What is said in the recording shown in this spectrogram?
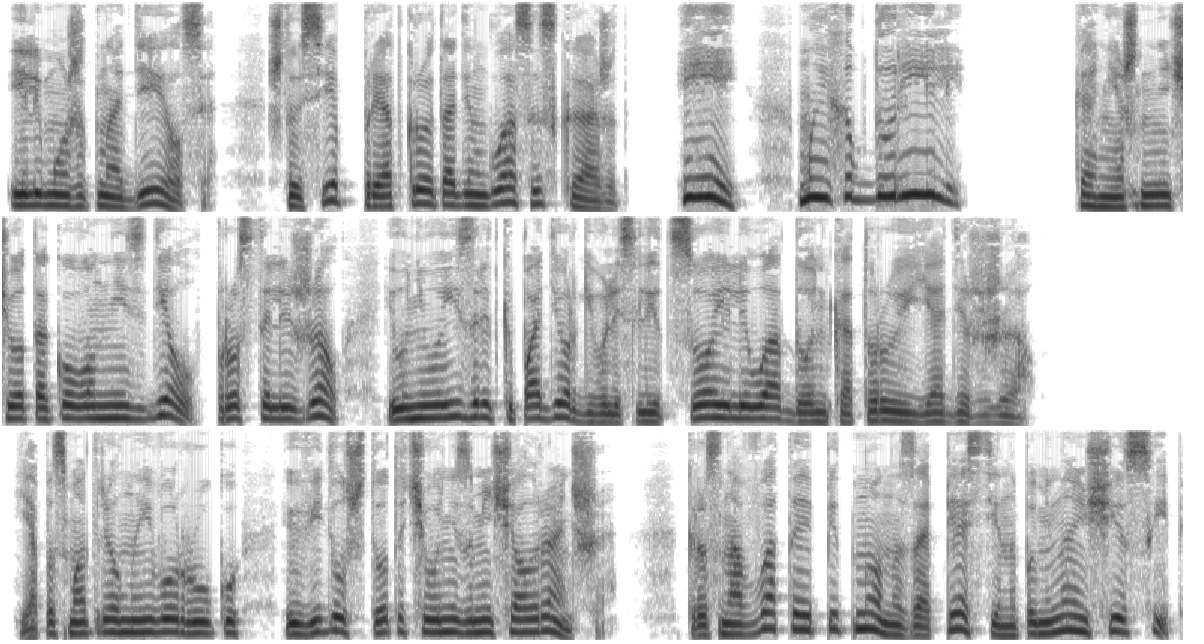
или, может, надеялся, что Сеп приоткроет один глаз и скажет «Эй, мы их обдурили!» Конечно, ничего такого он не сделал, просто лежал, и у него изредка подергивались лицо или ладонь, которую я держал. Я посмотрел на его руку и увидел что-то, чего не замечал раньше. Красноватое пятно на запястье, напоминающее сыпь.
